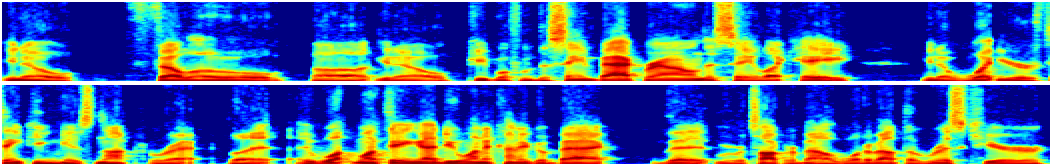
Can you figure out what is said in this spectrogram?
you know fellow uh, you know people from the same background to say like, hey, you know what you're thinking is not correct. But one, one thing I do want to kind of go back that we were talking about. What about the risk here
